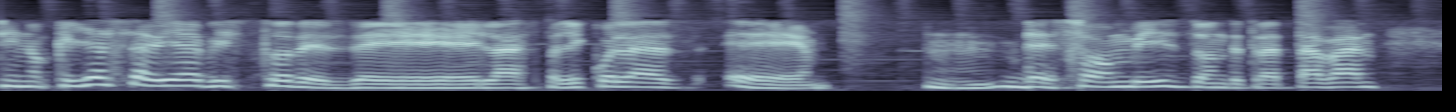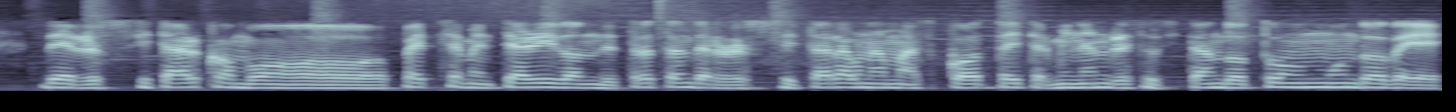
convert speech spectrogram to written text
sino que ya se había visto desde las películas eh, de zombies donde trataban de resucitar como Pet Cemetery, donde tratan de resucitar a una mascota y terminan resucitando todo un mundo de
